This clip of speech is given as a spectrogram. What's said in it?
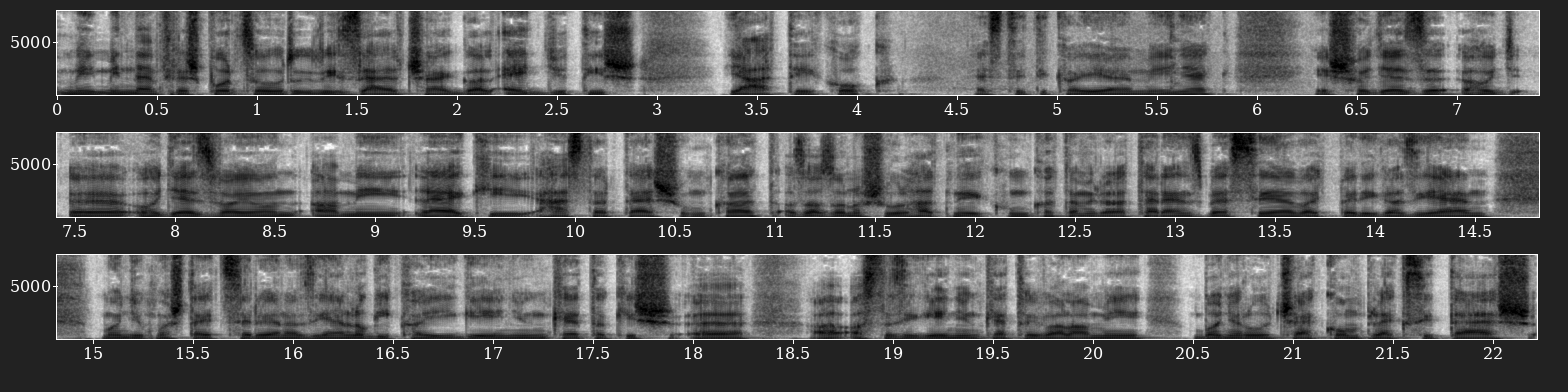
mindenféle sportszauruzizáltsággal együtt is játékok, esztétikai élmények, és hogy ez, hogy, hogy ez vajon a mi lelki háztartásunkat, az azonosulhatnékunkat, amiről a Terence beszél, vagy pedig az ilyen, mondjuk most egyszerűen az ilyen logikai igényünket, a kis, azt az igényünket, hogy valami bonyolultság, komplexitás,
